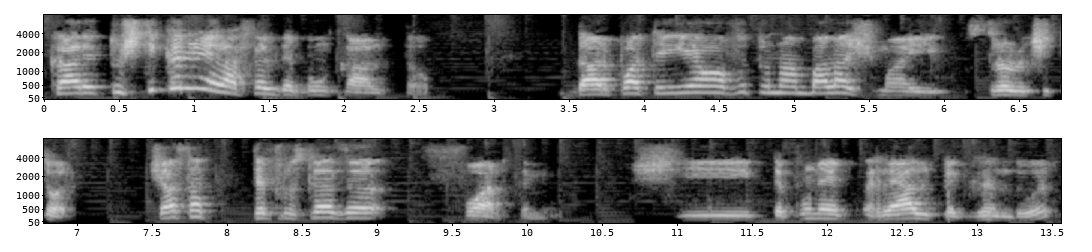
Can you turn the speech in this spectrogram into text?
care tu știi că nu e la fel de bun ca al tău, dar poate ei au avut un ambalaj mai strălucitor. Și asta te frustrează foarte mult și te pune real pe gânduri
